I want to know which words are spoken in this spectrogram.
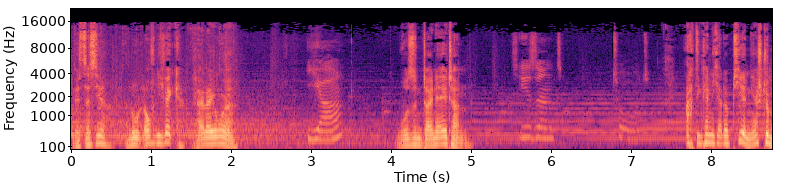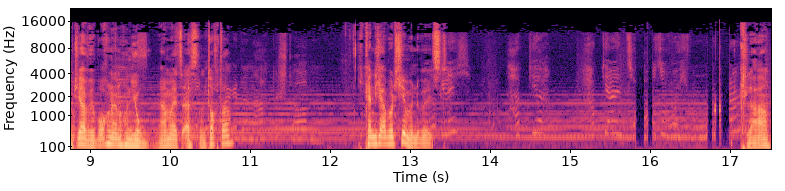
Wer ist das hier? Hallo, lauf nicht weg. Kleiner Junge. Ja, Wo sind deine Eltern? sie sind tot. Ach, den kann ich adoptieren. Ja, stimmt. Ja, wir brauchen ja noch einen Jungen. Wir haben jetzt erst eine Tochter. Ich kann dich adoptieren, wenn du willst. Habt ihr, habt ihr ein Zuhause, wo ich wohne? Klar.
